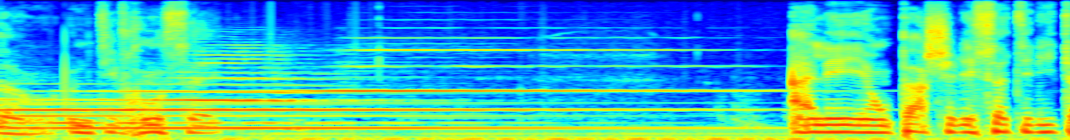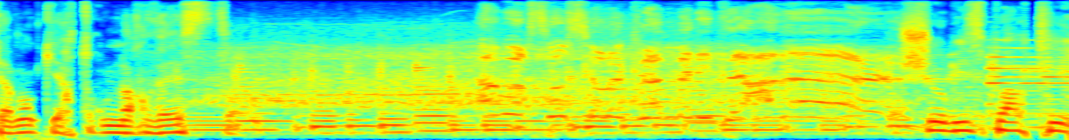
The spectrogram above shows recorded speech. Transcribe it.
Un petit français. Allez, on part chez les satellites avant qu'ils retournent nord-est. Un morceau sur le club méditerranéen Showbiz Party.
